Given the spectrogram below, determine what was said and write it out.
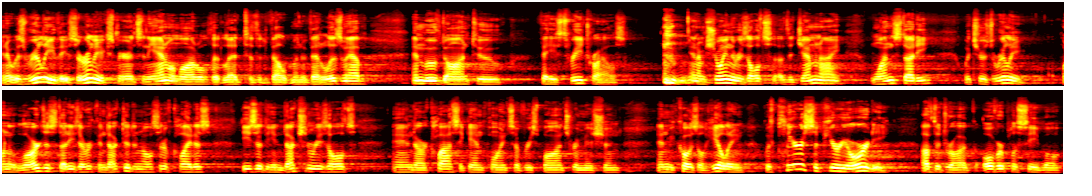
and it was really this early experience in the animal model that led to the development of vedolizumab and moved on to phase three trials. and I'm showing the results of the Gemini 1 study, which was really one of the largest studies ever conducted in ulcerative colitis. These are the induction results and our classic endpoints of response, remission, and mucosal healing with clear superiority of the drug over placebo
